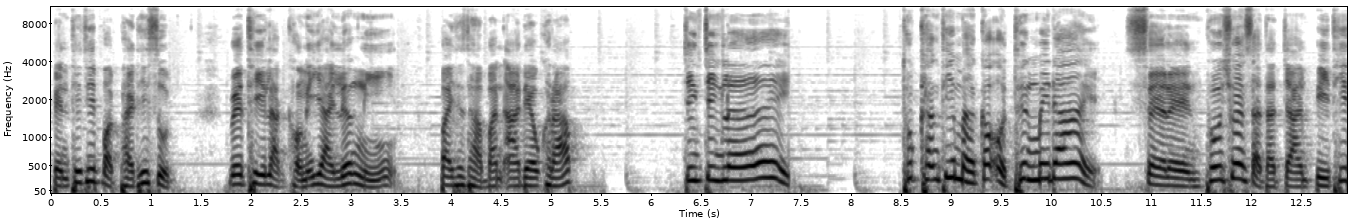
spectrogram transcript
เป็นที่ที่ปลอดภัยที่สุด เวทีหลักของนิยายเรื่องนี้ ไปสถาบันอาเดลครับ จริงๆเลย ทุกครั้งที่มาก็อดทึ่งไม่ได้ เซเรนผู้ช่วยศาสตราจารย์ปีที่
